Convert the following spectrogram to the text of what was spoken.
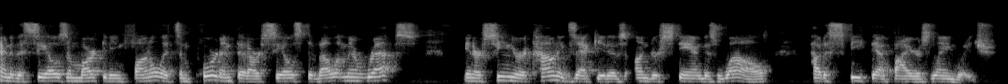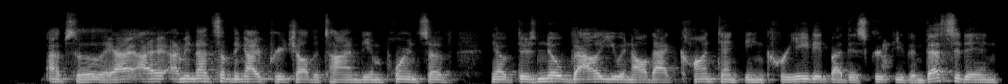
kind of the sales and marketing funnel it's important that our sales development reps and our senior account executives understand as well how to speak that buyer's language. Absolutely. I, I i mean that's something i preach all the time the importance of you know there's no value in all that content being created by this group you've invested in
